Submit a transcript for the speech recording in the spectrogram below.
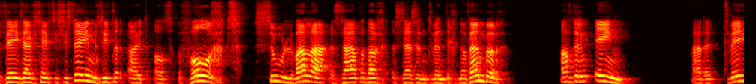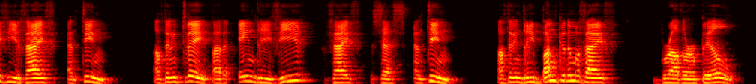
V75 systeem ziet eruit als volgt. Sulwala, zaterdag 26 november. Afdeling 1, paarden 2, 4, 5 en 10. Afdeling 2, paarden 1, 3, 4, 5, 6 en 10. Afdeling 3, banken nummer 5, Brother Bill.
